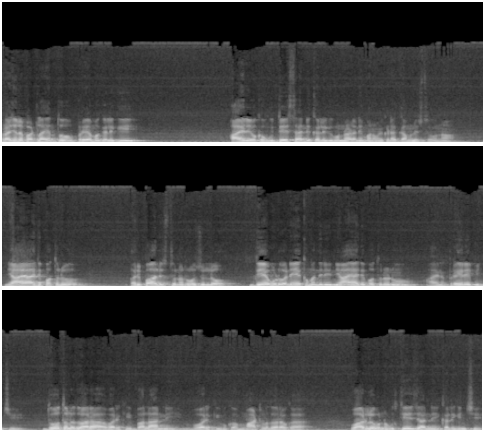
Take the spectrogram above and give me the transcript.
ప్రజల పట్ల ఎంతో ప్రేమ కలిగి ఆయన యొక్క ఉద్దేశాన్ని కలిగి ఉన్నాడని మనం ఇక్కడ గమనిస్తూ ఉన్నాం. న్యాయాధిపతులు పరిపాలిస్తున్న రోజుల్లో దేవుడు అనేక మందిని న్యాయాధిపతులను ఆయన ప్రేరేపించి దూతల ద్వారా వారికి బలాన్ని వారికి ఒక మాటల ద్వారా ఒక వారిలో ఉన్న ఉత్తేజాన్ని కలిగించి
